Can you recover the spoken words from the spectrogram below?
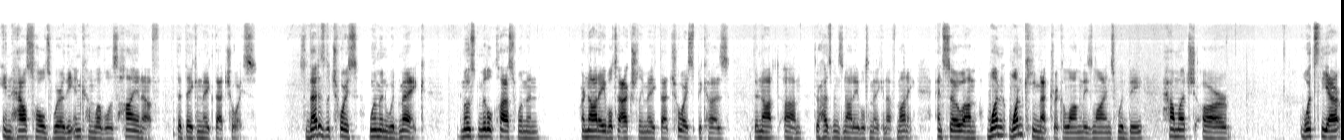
in households where the income level is high enough that they can make that choice so that is the choice women would make most middle class women are not able to actually make that choice because they're not um, their husband's not able to make enough money. And so um, one one key metric along these lines would be how much are what's the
